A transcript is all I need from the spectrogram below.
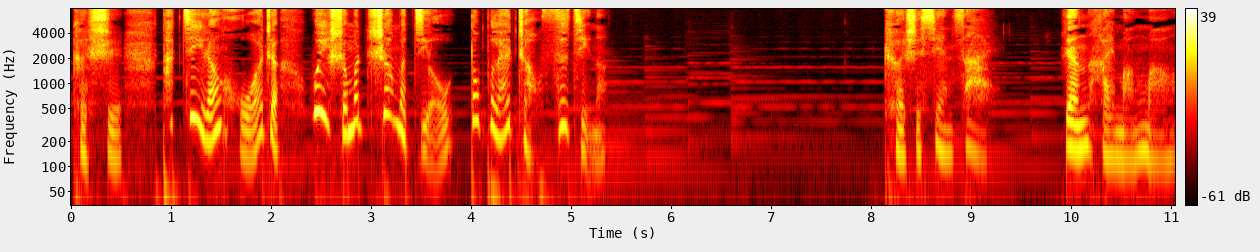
可是他既然活着，为什么这么久都不来找自己呢？可是现在，人海茫茫，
